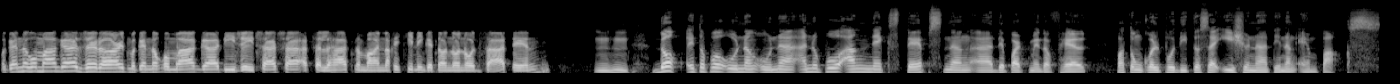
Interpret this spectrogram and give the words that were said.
Magandang umaga, Gerard. Magandang umaga, DJ Chacha, at sa lahat ng mga nakikinig at nanonood sa atin. Mhm. Doc, ito po unang-una, ano po ang next steps ng ah, Department of Health patungkol po dito sa issue natin ng MPOX?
